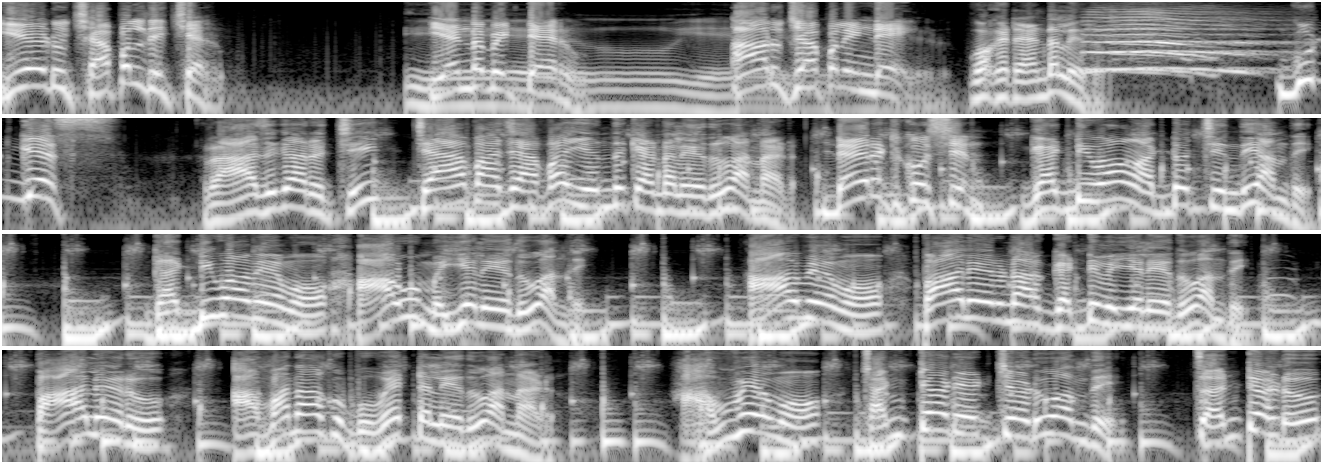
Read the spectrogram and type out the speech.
ఏడు చేపలు తెచ్చారు. ఎండబెట్టారు. ఆరు చేపలు ఎండాయి ఒకటి ఎండలేదు. Good guess. రాజుగారు వచ్చి చేప చేప ఎందుకు ఎండలేదు? అన్నాడు. డైరెక్ట్ క్వశ్చన్. గడ్డివాం అడ్డొచ్చింది అంది. గడ్డివామేమో ఆవు మెయ్యలేదు అంది. ఆవేమో పాలేరు నాకు గడ్డి వెయ్యలేదు అంది. పాలేరు అవ్వ నాకు బువ్వెట్టలేదు అన్నాడు. అవ్వేమో చంటాడు ఏడ్చాడు అంది. చంటాడు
